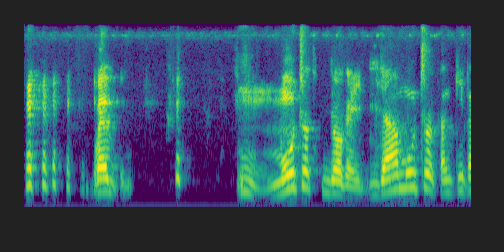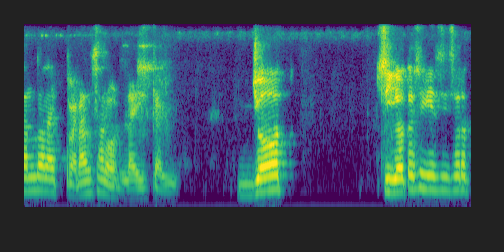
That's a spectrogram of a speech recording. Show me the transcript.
pues muchos, ok, ya muchos están quitando la esperanza a los Lakers. Yo, si yo te soy sincero,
